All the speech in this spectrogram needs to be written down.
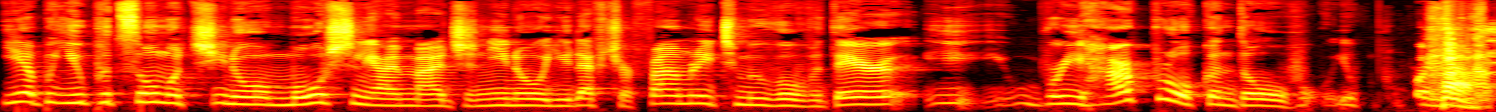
Yeah, but you put so much, you know, emotionally. I imagine, you know, you left your family to move over there. You, were you heartbroken though when that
